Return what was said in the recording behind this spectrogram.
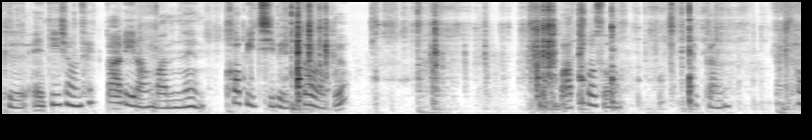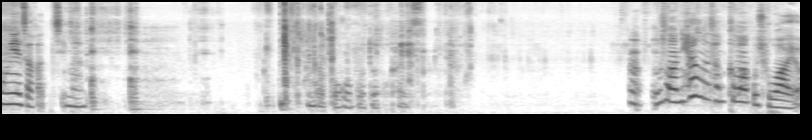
그 에디션 색깔이랑 맞는 컵이 집에 있더라고요. 맞춰서 약간 성애자 같지만 한번 먹어보도록 하겠습니다. 음, 우선 향은 상큼하고 좋아요.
